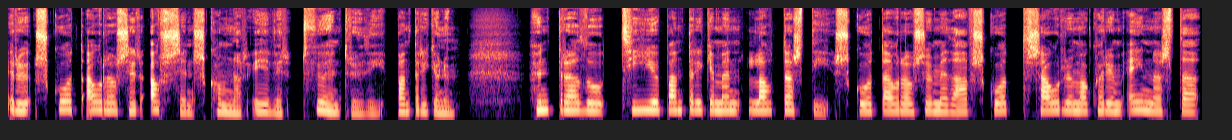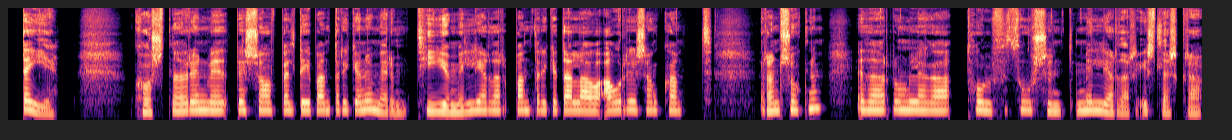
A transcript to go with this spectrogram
eru skot árásir ársins komnar yfir 200 í bandaríkjunum. 110 bandaríkjumenn látast í skot árásum eða af skot sárum á hverjum einasta degi. Kostnaðurinn við bissofbeldi í bandaríkjunum er um 10 miljardar bandaríkjadala á ári samkvæmt rannsóknum eða rúmlega 12.000 miljardar íslenskra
